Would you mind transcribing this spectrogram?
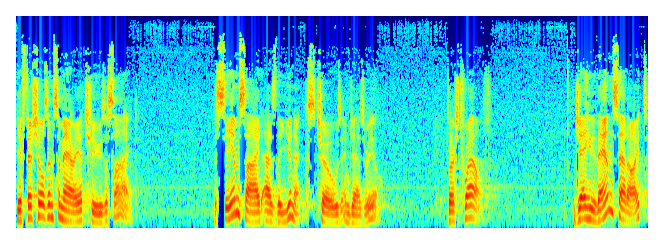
The officials in Samaria choose a side, the same side as the eunuchs chose in Jezreel. Verse 12 Jehu then set out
